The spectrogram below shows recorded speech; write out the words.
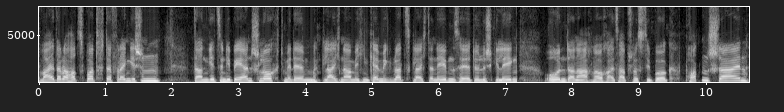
weiterer Hotspot der Fränkischen. Dann geht es in die Bärenschlucht mit dem gleichnamigen Campingplatz, gleich daneben, sehr idyllisch gelegen. Und danach noch als Abschluss die Burg Pottenstein.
